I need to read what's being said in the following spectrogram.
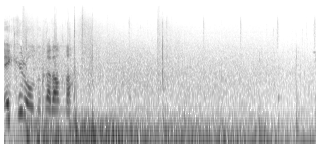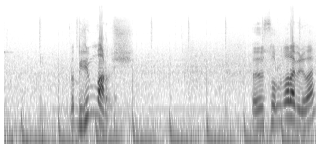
Ekür olduk adamla. Burada biri mi varmış? Ön solunda da biri var.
